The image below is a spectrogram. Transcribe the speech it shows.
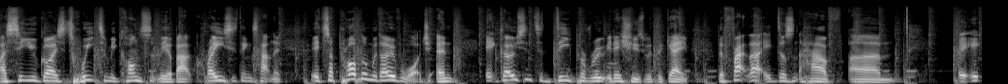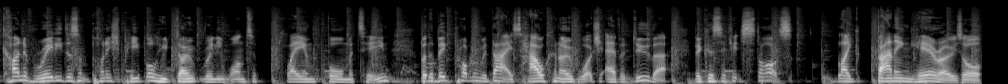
I see you guys tweet to me constantly about crazy things happening. It's a problem with Overwatch, and it goes into deeper rooted issues with the game. The fact that it doesn't have um, it kind of really doesn't punish people who don't really want to play and form a team. But the big problem with that is how can Overwatch ever do that? Because if it starts like banning heroes or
